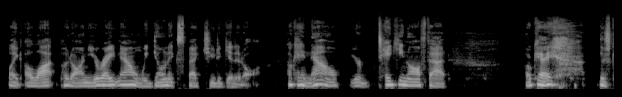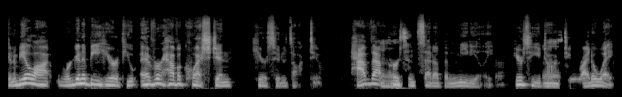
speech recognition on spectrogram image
like a lot put on you right now and we don't expect you to get it all." okay, now you're taking off that, okay, there's going to be a lot. We're going to be here. If you ever have a question, here's who to talk to. Have that mm-hmm. person set up immediately. Here's who you talk mm-hmm. to right away.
